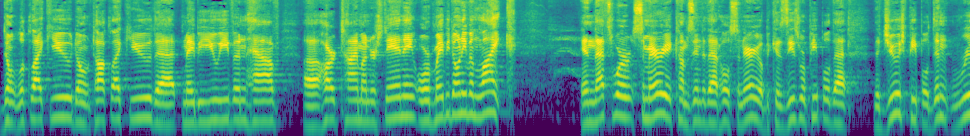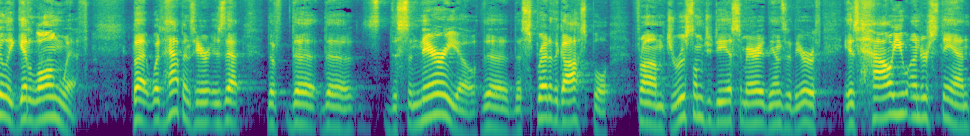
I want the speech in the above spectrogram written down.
don't look like you, don't talk like you, that maybe you even have a hard time understanding, or maybe don't even like. And that's where Samaria comes into that whole scenario because these were people that the Jewish people didn't really get along with. But what happens here is that the, the, the, the scenario, the, the spread of the gospel from Jerusalem, Judea, Samaria, the ends of the earth, is how you understand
